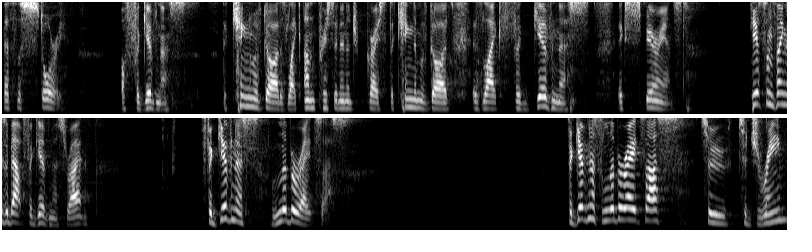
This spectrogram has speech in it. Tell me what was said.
That's the story of forgiveness. The kingdom of God is like unprecedented grace. The kingdom of God is like forgiveness experienced. Here's some things about forgiveness, right? Forgiveness liberates us. Forgiveness liberates us to, to dream.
